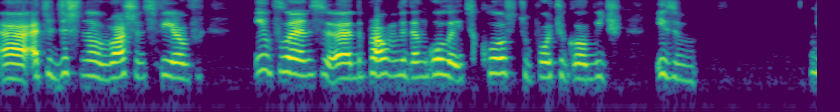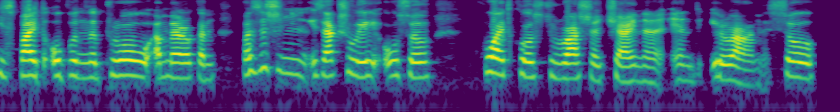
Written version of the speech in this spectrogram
uh, a traditional Russian sphere of influence. Uh, the problem with Angola, it's close to Portugal, which is, despite openly pro-American positioning, is actually also quite close to Russia, China, and Iran. So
